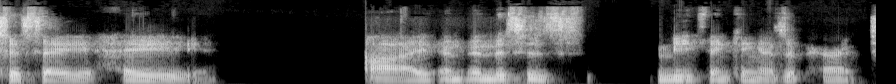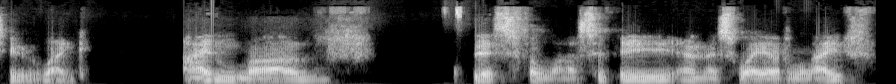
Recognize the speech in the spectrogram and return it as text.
to say, hey, I and, and this is me thinking as a parent too, like I love this philosophy and this way of life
